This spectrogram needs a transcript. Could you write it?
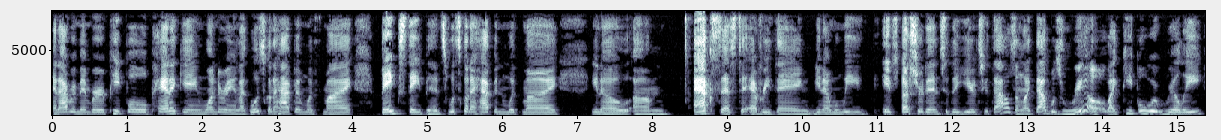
and i remember people panicking wondering like what's going to happen with my bank statements? What's going to happen with my you know um, access to everything, you know, when we it ushered into the year 2000, like that was real. Like people were really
